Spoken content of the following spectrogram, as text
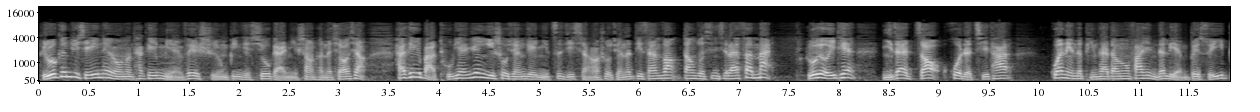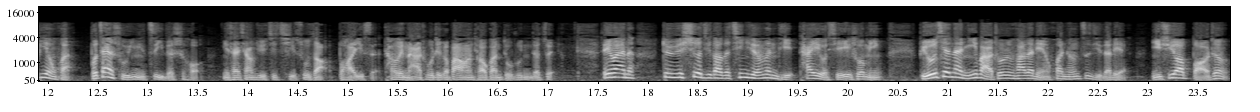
比如，根据协议内容呢，它可以免费使用并且修改你上传的肖像，还可以把图片任意授权给你自己想要授权的第三方，当做信息来贩卖。如果有一天你在造或者其他。关联的平台当中，发现你的脸被随意变换，不再属于你自己的时候，你才想举去起诉造。不好意思，他会拿出这个霸王条款堵住你的嘴。另外呢，对于涉及到的侵权问题，他也有协议说明。比如现在你把周润发的脸换成自己的脸，你需要保证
